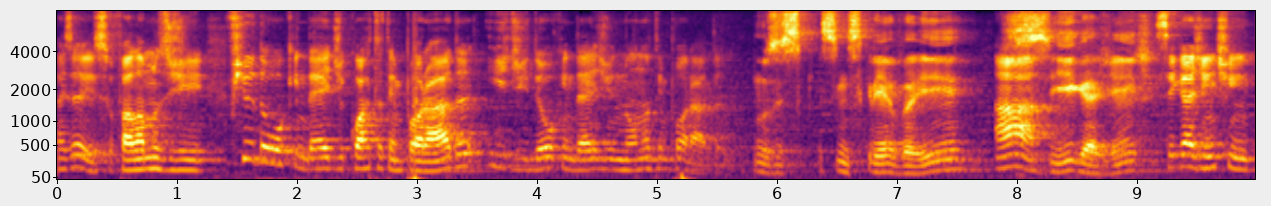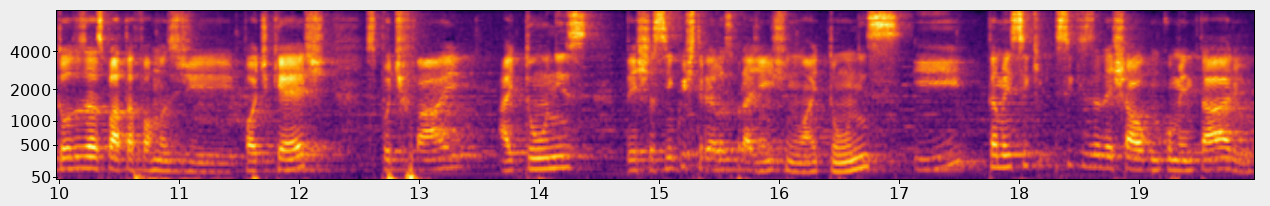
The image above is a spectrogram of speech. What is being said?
Mas é isso, falamos de Fear the Walking Dead quarta temporada e de The Walking Dead nona temporada. Nos se inscreva aí, Ah. siga a gente. Siga a gente em todas as plataformas de podcast, Spotify, iTunes. Deixa cinco estrelas pra gente no iTunes. E também, se, se quiser deixar algum comentário,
